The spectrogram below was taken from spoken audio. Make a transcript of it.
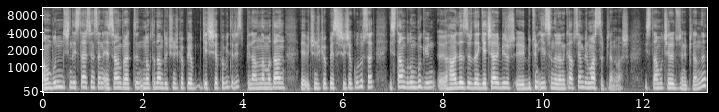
Ama bunun dışında isterseniz hani Esra'nın bıraktığı noktadan da 3. köprüye geçiş yapabiliriz. Planlamadan e, 3. köprüye sıçrayacak olursak İstanbul'un bugün e, hali hazırda geçer bir e, bütün il sınırlarını kapsayan bir master planı var. İstanbul Çevre Düzeni Planı.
